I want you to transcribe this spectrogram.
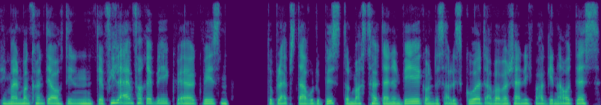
ich meine, man könnte ja auch den, der viel einfache Weg wäre gewesen, du bleibst da, wo du bist und machst halt deinen Weg und ist alles gut, aber wahrscheinlich war genau das,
